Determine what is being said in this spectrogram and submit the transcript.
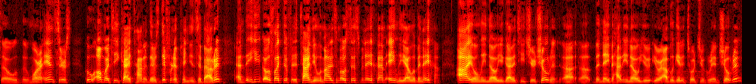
So the Gemara answers, "Who Omarti Kaitana?" There's different opinions about it, and the, he goes like the Tanya: "L'madit Moses b'nechem ein li'ela b'nechem." I only know you got to teach your children. Uh, uh, b'nei, how do you know you, you're obligated towards your grandchildren?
